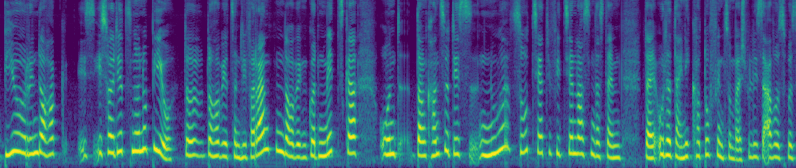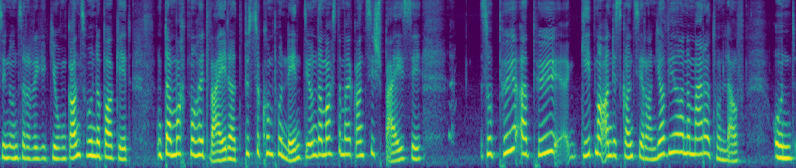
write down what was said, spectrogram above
Bio-Rinderhack ist, ist halt jetzt nur noch Bio. Da, da habe ich jetzt einen Lieferanten, da habe ich einen guten Metzger und dann kannst du das nur so zertifizieren lassen, dass dein, dein oder deine Kartoffeln zum Beispiel ist auch was, was in unserer Region ganz wunderbar geht. Und dann macht man halt weiter bis zur Komponente und dann machst du mal eine ganze Speise. So peu à peu geht man an das Ganze ran. Ja, wie an einem Marathonlauf. Und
